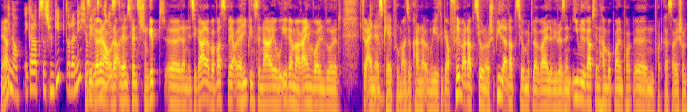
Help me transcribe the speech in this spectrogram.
Ja? Genau, egal ob es das schon gibt oder nicht. Ist oder egal, genau. Oder selbst wenn es schon gibt, äh, dann ist egal. Aber was wäre euer Lieblingsszenario, wo ihr gerne mal rein wollen würdet für Genau. einen Escape Room? Also kann irgendwie, es gibt ja auch Filmadaptionen oder Spieladaptionen mittlerweile. Wie Resident Evil gab es in Hamburg mal einen, Pod, äh, einen Podcast, sage ich schon,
